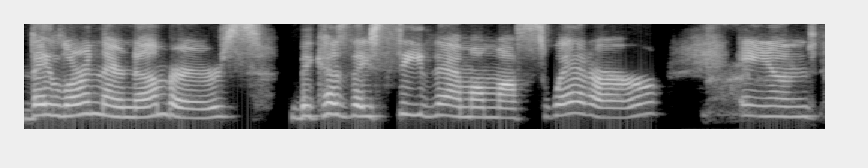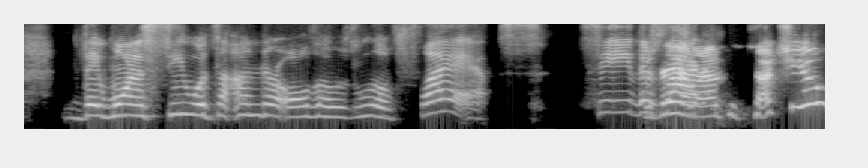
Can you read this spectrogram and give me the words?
they learn their numbers because they see them on my sweater and they want to see what's under all those little flaps. See, Are there's they like, allowed to touch you?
